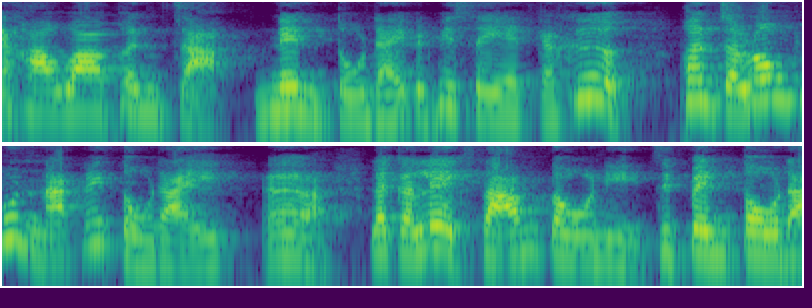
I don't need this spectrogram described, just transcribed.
นะคะ ว่าเพิ่นจะเน้นตัวใดเป็นพิเศษก็คือ เพิ่นจะลงทุนนักในโตวใดเออแล้วก็เลขสามโตวนี่จะเป็นโตวใด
